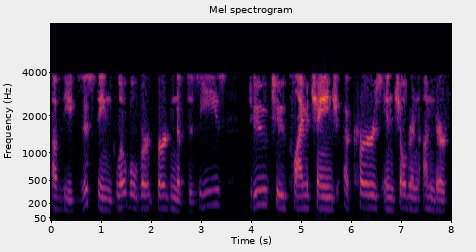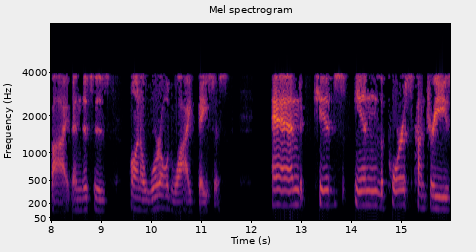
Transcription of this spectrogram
of the existing global burden of disease due to climate change occurs in children under five, and this is on a worldwide basis. And kids in the poorest countries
